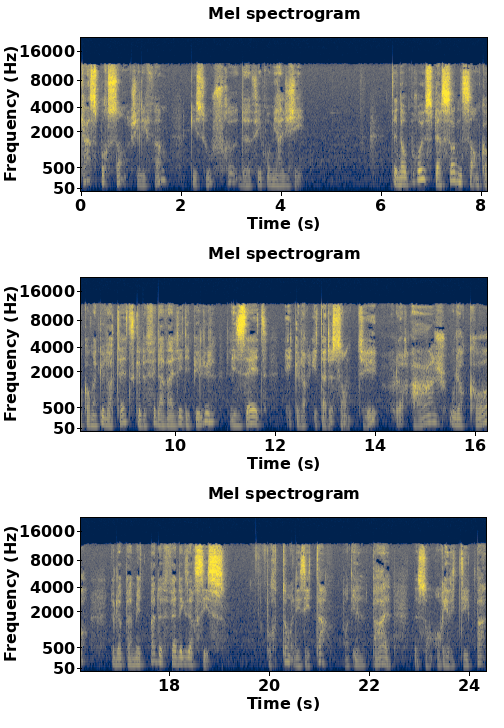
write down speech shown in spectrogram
15% chez les femmes qui souffrent de fibromyalgie. De nombreuses personnes sont encore convaincues de leur tête que le fait d'avaler des pilules les aide et que leur état de santé, leur âge ou leur corps ne leur permettent pas de faire l'exercice. Pourtant, les états dont ils parlent ne sont en réalité pas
